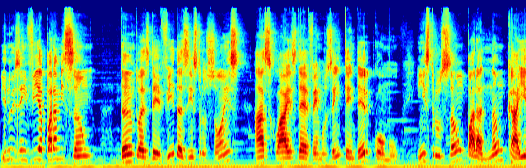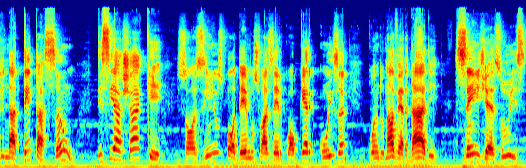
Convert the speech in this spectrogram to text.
e nos envia para a missão, dando as devidas instruções, as quais devemos entender como instrução para não cair na tentação de se achar que sozinhos podemos fazer qualquer coisa, quando na verdade sem Jesus,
